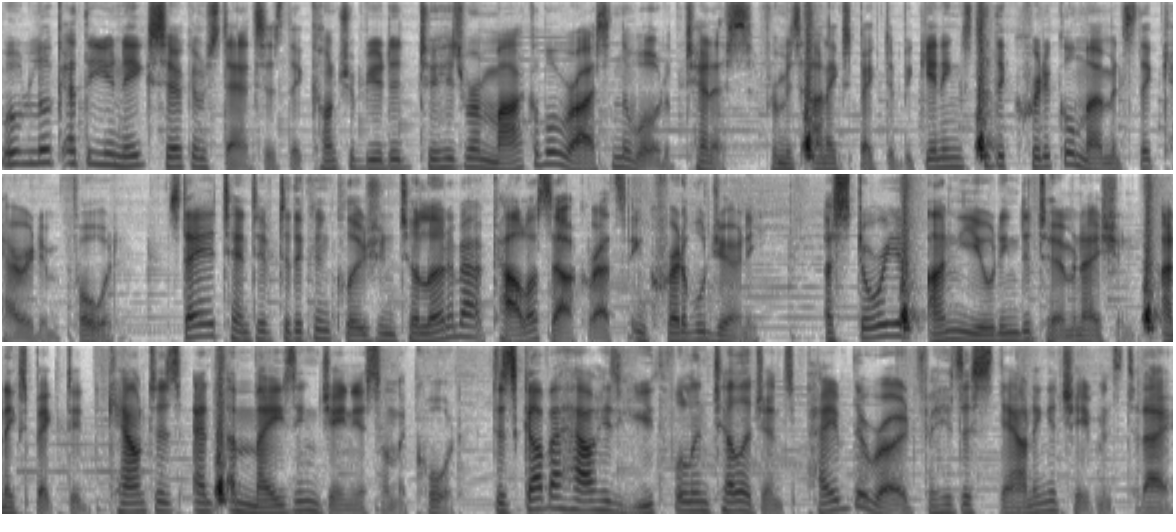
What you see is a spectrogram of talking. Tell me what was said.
We'll look at the unique circumstances that contributed to his remarkable rise in the world of tennis, from his unexpected beginnings to the critical moments that carried him forward. Stay attentive to the conclusion to learn about Carlos Alcaraz's incredible journey. A story of unyielding determination, unexpected counters, and amazing genius on the court. Discover how his youthful intelligence paved the road for his astounding achievements today,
